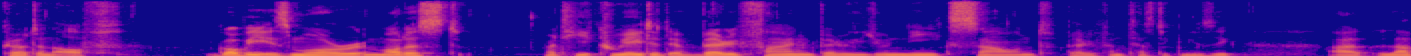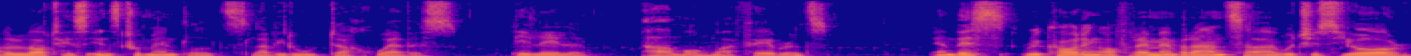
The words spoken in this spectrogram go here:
curtain off. Gobbi is more modest, but he created a very fine, and very unique sound, very fantastic music. I love a lot his instrumentals, La Viruta, Jueves, Pelele are among my favorites. And this recording of Remembranza, which is your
